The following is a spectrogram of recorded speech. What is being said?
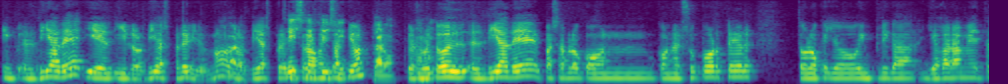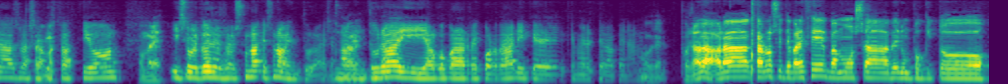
el día de y, el- y los días previos, ¿no? Claro. Los días previos sí, a la sí, claro. pero sobre todo el, el día de pasarlo con, con el supporter, todo lo que ello implica llegar a metas, la satisfacción Hombre, y sobre todo eso, es una, es una aventura, es, Es una aventura, y algo para recordar y que, que merece la pena. ¿no? Muy bien. Pues nada, ahora, Carlos, si te parece, vamos a ver un poquito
